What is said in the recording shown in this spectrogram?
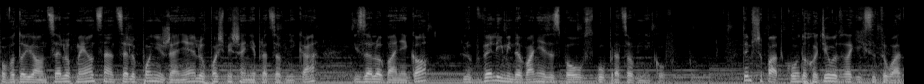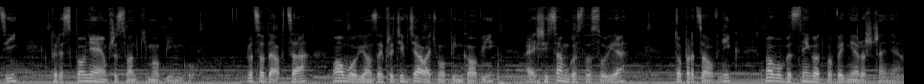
powodujące lub mające na celu poniżenie lub ośmieszenie pracownika, izolowanie go lub wyeliminowanie zespołu współpracowników. W tym przypadku dochodziło do takich sytuacji, które spełniają przesłanki mobbingu. Pracodawca ma obowiązek przeciwdziałać mobbingowi, a jeśli sam go stosuje, to pracownik ma wobec niego odpowiednie roszczenia.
